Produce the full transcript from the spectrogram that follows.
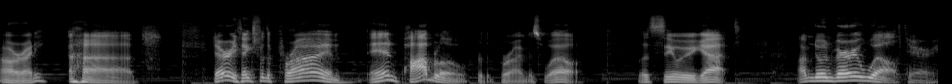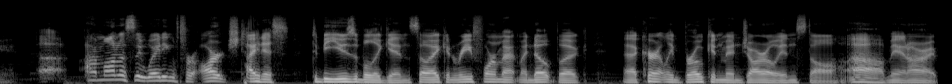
Alrighty. Uh, Terry, thanks for the prime. And Pablo for the prime as well. Let's see what we got. I'm doing very well, Terry. Uh, I'm honestly waiting for Arch Titus to be usable again so I can reformat my notebook uh, currently broken Manjaro install. Oh man, all right,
